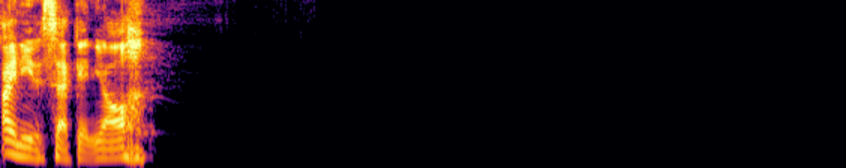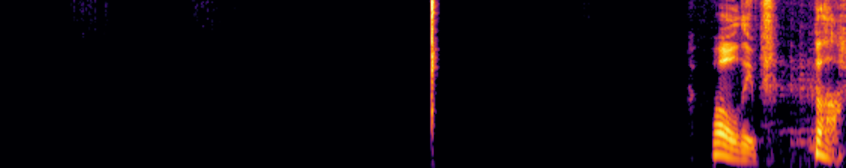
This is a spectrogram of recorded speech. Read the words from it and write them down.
I need a second, y'all. Holy fuck.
